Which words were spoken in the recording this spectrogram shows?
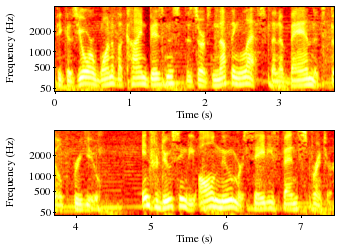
because your one of a kind business deserves nothing less than a van that's built for you. Introducing the all new Mercedes Benz Sprinter,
